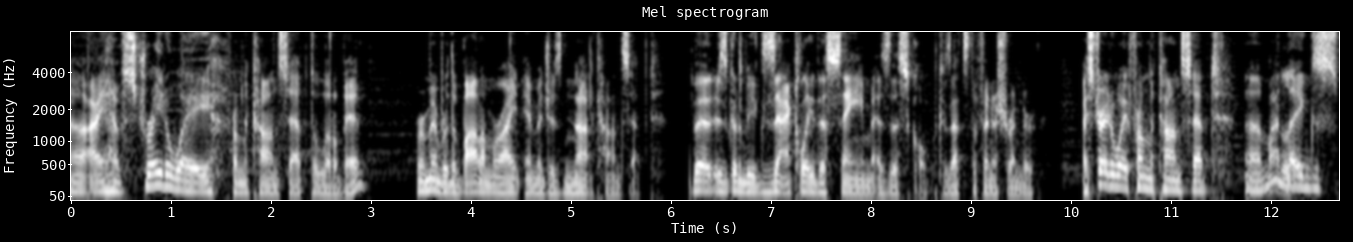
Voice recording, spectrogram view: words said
uh, I have strayed away from the concept a little bit. Remember, the bottom right image is not concept. That is going to be exactly the same as this sculpt, because that's the finished render. I strayed away from the concept. Uh, my legs,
